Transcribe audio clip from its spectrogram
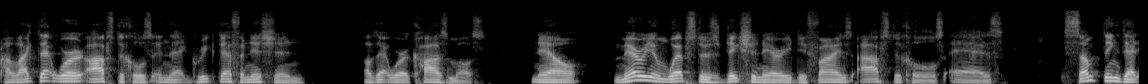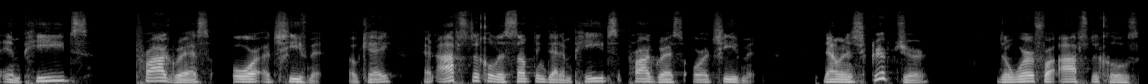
I like that word obstacles in that Greek definition of that word cosmos. Now, Merriam Webster's dictionary defines obstacles as something that impedes progress or achievement. Okay? An obstacle is something that impedes progress or achievement. Now, in scripture, the word for obstacles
